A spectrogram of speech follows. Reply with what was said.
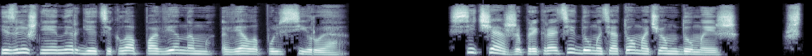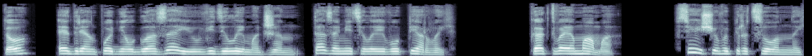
Излишняя энергия текла по венам, вяло пульсируя. Сейчас же прекрати думать о том, о чем думаешь. Что? Эдриан поднял глаза и увидел Имаджин. Та заметила его первой. Как твоя мама? Все еще в операционной,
